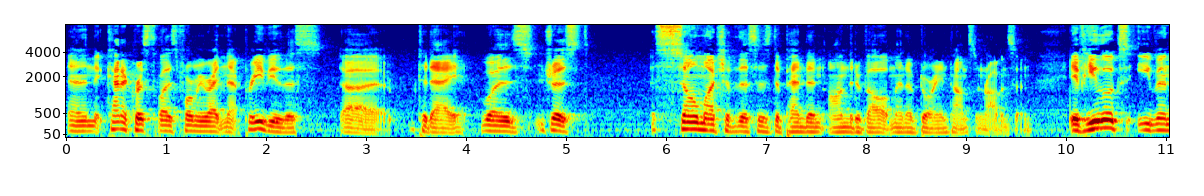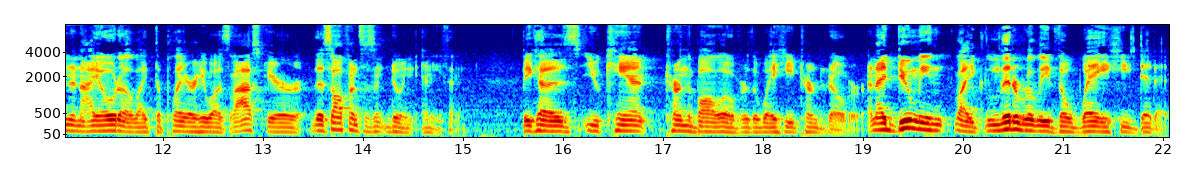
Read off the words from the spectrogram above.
and it kind of crystallized for me right in that preview this uh, today, was just so much of this is dependent on the development of Dorian Thompson Robinson. If he looks even an iota like the player he was last year, this offense isn't doing anything because you can't turn the ball over the way he turned it over. And I do mean like literally the way he did it.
